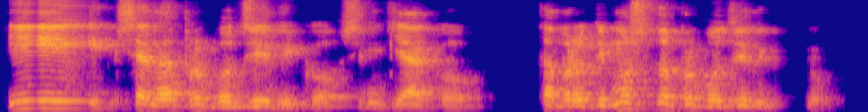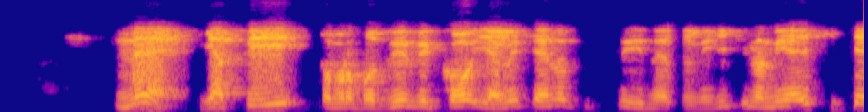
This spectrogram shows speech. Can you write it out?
ναι. ή σε ένα προποτζίδικο συνοικιακό. Θα προτιμούσα το προποτζίδικο. Ναι, γιατί το προποτζίδικο η αλήθεια είναι ότι στην ελληνική κοινωνία έχει, και,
